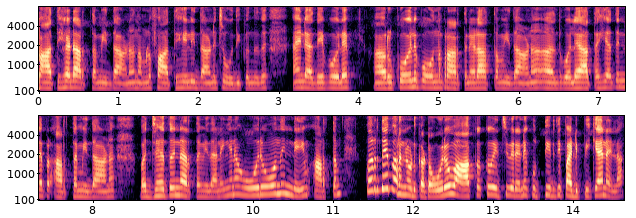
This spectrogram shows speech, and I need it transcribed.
ഫാത്തിഹയുടെ അർത്ഥം ഇതാണ്. നമ്മൾ ഫാത്തിഹയിൽ ഇതാണ് ചോദിക്കുന്നത്. ആൻഡ് അതേപോലെ റുക്കോയിൽ പോകുന്ന പ്രാർത്ഥനയുടെ അർത്ഥം ഇതാണ്. അതുപോലെ അത്തഹ്യത്തിന്റെ അർത്ഥം ഇതാണ്. വജ്ജഹത്തിന്റെ അർത്ഥം ഇതാണ്. ഇങ്ങനെ ഓരോന്നിന്റെയും അർത്ഥം വെറുതെ പറഞ്ഞു കൊടുക്കട്ടോ. ഓരോ വാക്കൊക്കെ വെച്ച് ഇവരെന്നെ കുത്തിയിരുത്തി പഠിപ്പിക്കാനല്ല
